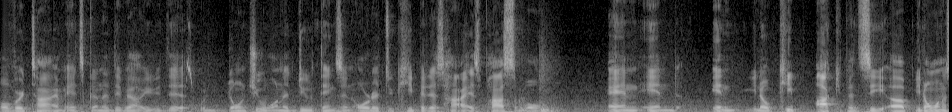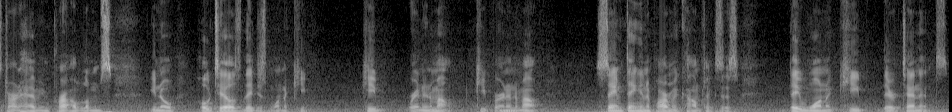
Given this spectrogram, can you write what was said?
Over time, it's going to devalue this. Don't you want to do things in order to keep it as high as possible, and and and you know keep occupancy up? You don't want to start having problems. You know, hotels they just want to keep keep renting them out, keep renting them out. Same thing in apartment complexes. They want to keep their tenants.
